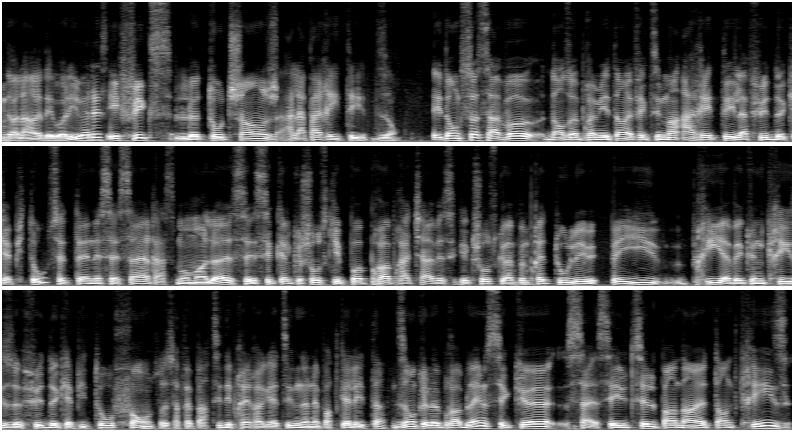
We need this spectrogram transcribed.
mmh. dollars et des bolivares et fixe le taux de change à la parité, disons. Et donc ça, ça va, dans un premier temps, effectivement, arrêter la fuite de capitaux. C'était nécessaire à ce moment-là. C'est quelque chose qui n'est pas propre à Chavez. C'est quelque chose qu'à peu mhm. près tous les pays pris avec une crise de fuite de capitaux font. Ça, fait partie des prérogatives de n'importe quel État. Disons que le problème, c'est que c'est utile pendant un temps de crise.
